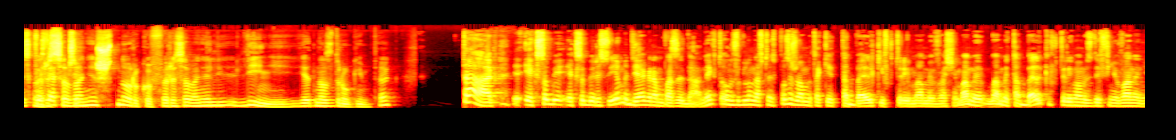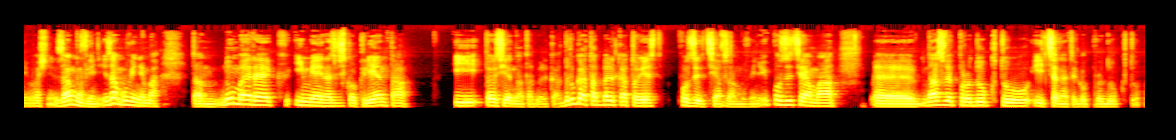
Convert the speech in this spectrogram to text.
jest kwestia rysowanie czy... sznurków, rysowanie linii, jedno z drugim, tak? Tak, jak sobie, jak sobie rysujemy diagram bazy danych, to on wygląda w ten sposób, że mamy takie tabelki, w której mamy właśnie, mamy, mamy tabelkę, w której mamy zdefiniowane nie, właśnie zamówienie. I zamówienie ma tam numerek, imię i nazwisko klienta i to jest jedna tabelka. Druga tabelka to jest pozycja w zamówieniu. I pozycja ma e, nazwę produktu i cenę tego produktu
